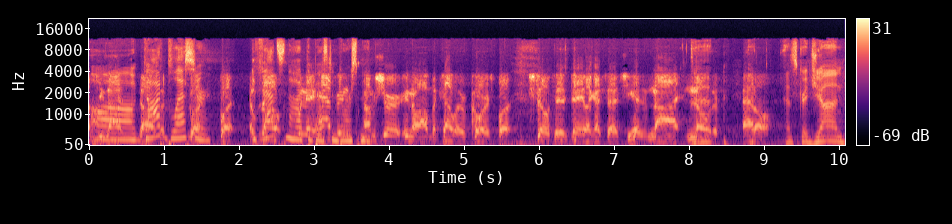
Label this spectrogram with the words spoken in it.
she's Aw, not. no, God but- bless but- her. But If now, that's not when the it best happens, endorsement. I'm sure you know I'm gonna tell her, of course. But still, to this day, like I said, she has not noticed at all. That's great. John,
